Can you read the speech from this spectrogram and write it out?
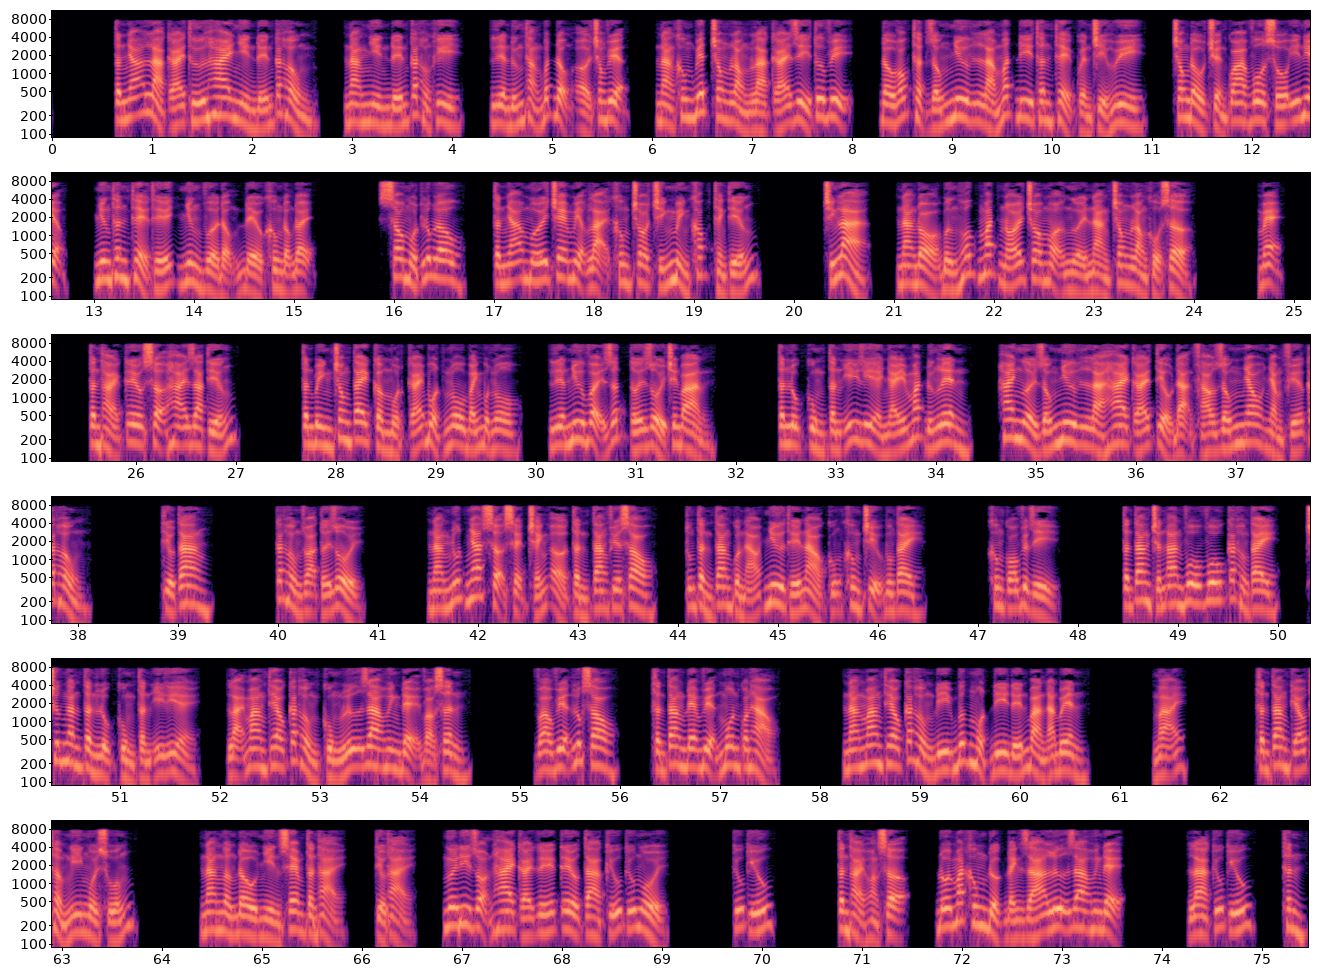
Tần nhã là cái thứ hai nhìn đến các hồng, nàng nhìn đến các hồng khi, liền đứng thẳng bất động ở trong viện, nàng không biết trong lòng là cái gì tư vị, đầu óc thật giống như là mất đi thân thể quyền chỉ huy, trong đầu chuyển qua vô số ý niệm, nhưng thân thể thế nhưng vừa động đều không động đậy. Sau một lúc lâu, tần nhã mới che miệng lại không cho chính mình khóc thành tiếng. Chính là, nàng đỏ bừng hốc mắt nói cho mọi người nàng trong lòng khổ sở. Mẹ! Tần Thải kêu sợ hãi ra tiếng. Tần Bình trong tay cầm một cái bột ngô bánh bột ngô, liền như vậy rất tới rồi trên bàn. Tần Lục cùng Tần Y Ghi nháy mắt đứng lên, hai người giống như là hai cái tiểu đạn pháo giống nhau nhằm phía Cát Hồng. Tiểu Tang! Cát Hồng dọa tới rồi. Nàng nhút nhát sợ sệt tránh ở Tần Tang phía sau, tung Tần Tang quần áo như thế nào cũng không chịu buông tay. Không có việc gì. Tần tang chấn an vô vô các Hồng tay, trước ngăn Tần Lục cùng Tần Y Ghi, lại mang theo các Hồng cùng Lữ gia huynh đệ vào sân. Vào viện lúc sau, Tần Tăng đem viện môn quan hảo. Nàng mang theo các Hồng đi bước một đi đến bàn ăn bên. Mãi! Thần Tăng kéo thẩm nghi ngồi xuống. Nàng ngẩng đầu nhìn xem Tần Thải, tiểu Thải, ngươi đi dọn hai cái ghế kêu ta cứu cứu ngồi. Cứu cứu. Tân Thải hoảng sợ, đôi mắt không được đánh giá lữ gia huynh đệ. Là cứu cứu, thân.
